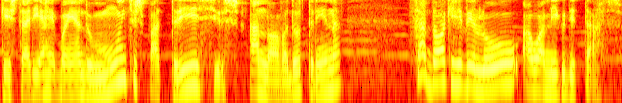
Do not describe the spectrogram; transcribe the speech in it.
que estaria arrebanhando muitos patrícios à nova doutrina, Sadoc revelou ao amigo de Tarso:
